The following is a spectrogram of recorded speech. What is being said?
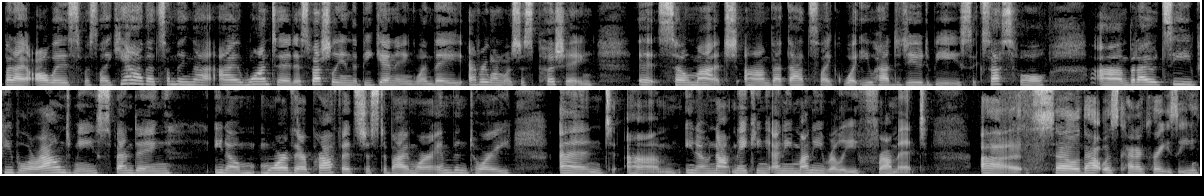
but I always was like, yeah, that's something that I wanted, especially in the beginning when they everyone was just pushing it so much um, that that's like what you had to do to be successful. Um, but I would see people around me spending you know more of their profits just to buy more inventory and um, you know not making any money really from it uh, so that was kind of crazy.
